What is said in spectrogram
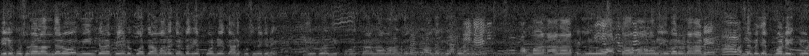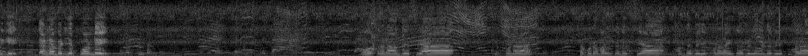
మీరు కూర్చున్న వాళ్ళందరూ మీ ఇంట్లో పేరు గోత్రనామాలు గణపతి చెప్పుకోండి ఆడ కూర్చున్న దగ్గరనే. మీరు కూడా మీ గోత్రనామాలందరూ నామాలు చెప్పుకోండి. అమ్మ నాన్న పిల్లలు అత్త మామలు ఎవరున్నా కానీ అందరిపై చెప్పుకోండి. దేవుడికి దండం పెట్టి చెప్పుకోండి. గోత్రనామస్య చెప్పుకున్నారా? సకుట ఫలితమస్య అందరిపై చెప్పుకున్నారా? ఇంట్లో పిల్లలు అందరిపై చెప్పుకున్నారా?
